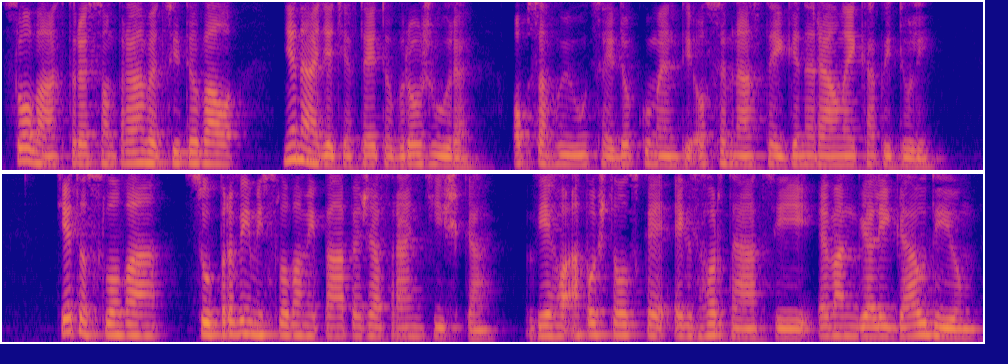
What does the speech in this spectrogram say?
slová, ktoré som práve citoval, nenájdete v tejto brožúre, obsahujúcej dokumenty 18. generálnej kapituly. Tieto slová sú prvými slovami pápeža Františka v jeho apoštolskej exhortácii Evangelii Gaudium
